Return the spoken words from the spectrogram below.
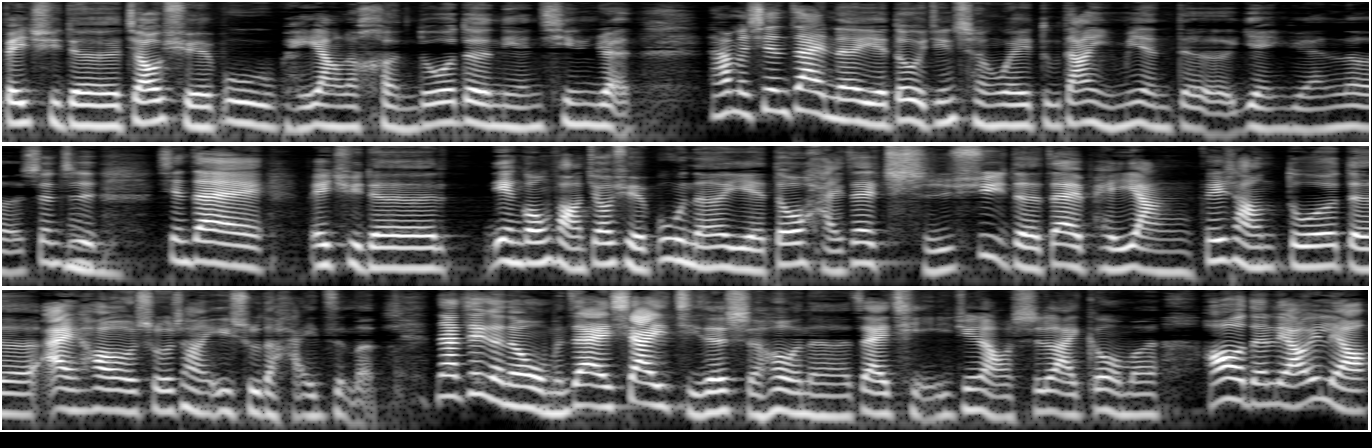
北区的教学部培养了很多的年轻人。他们现在呢，也都已经成为独当一面的演员了，甚至现在北曲的练功房教学部呢，也都还在持续的在培养非常多的爱好说唱艺术的孩子们。那这个呢，我们在下一集的时候呢，再请怡君老师来跟我们好好的聊一聊，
